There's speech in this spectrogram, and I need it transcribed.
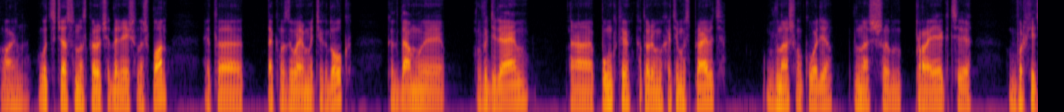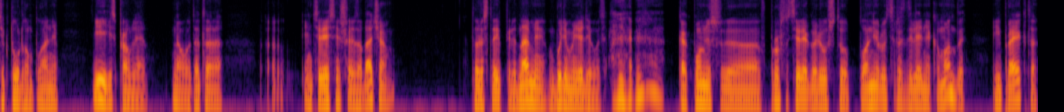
Важно. Вот сейчас у нас, короче, дальнейший наш план — это так называемый техдолг, когда мы выделяем э, пункты, которые мы хотим исправить в нашем коде, в нашем проекте, в архитектурном плане, и исправляем. Ну, вот это интереснейшая задача, которая стоит перед нами, будем ее делать. Как помнишь, э, в прошлой серии я говорил, что планируется разделение команды и проекта,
